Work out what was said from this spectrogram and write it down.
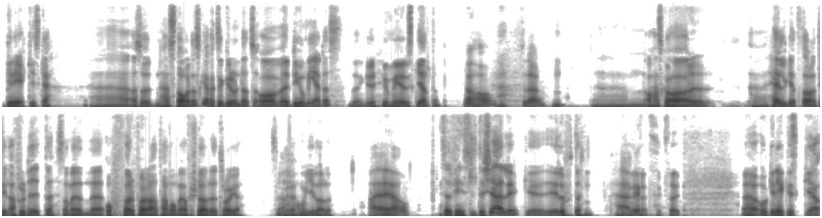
grekiska. Eh, alltså den här staden ska faktiskt ha grundats av Diomedes, den homeriska hjälten. jaha, sådär. Ehm, och han ska ha helgat staden till Afrodite som en eh, offer för att han var med och förstörde Troja. Som Jaha. hon gillade. Ja, ja, ja. Så det finns lite kärlek eh, i luften. Härligt. Exakt. Eh, och grekiska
